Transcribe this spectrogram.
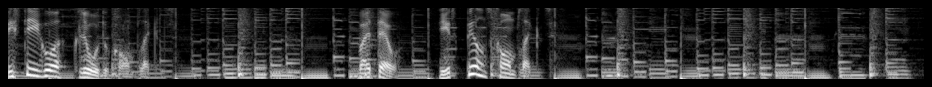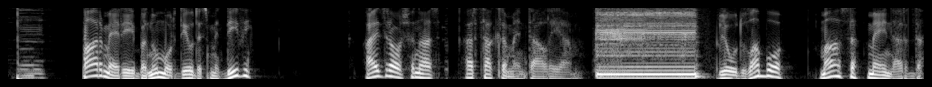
Kristīgo kļūdu komplekts. Vai tev ir pilns komplekts? Pārmērība numur 22 – aizraušanās ar sakramentālijām. Kļūdu labo māsa Meinarda.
